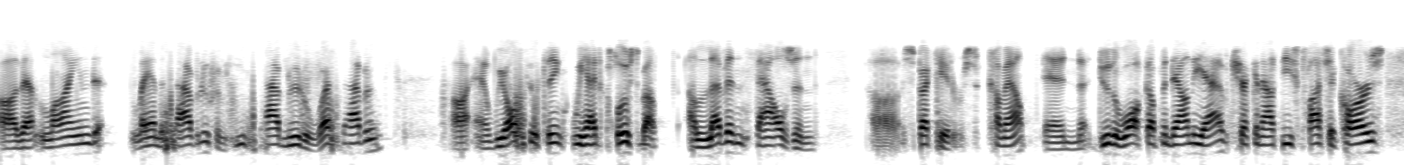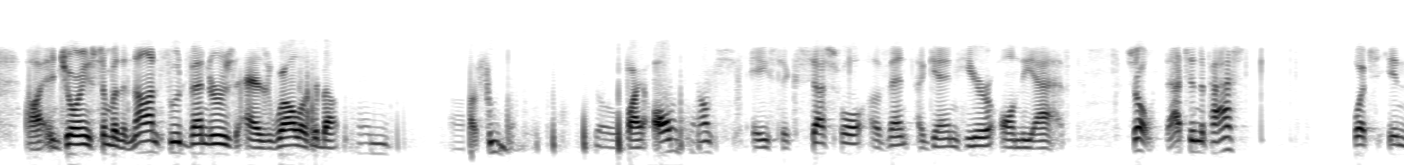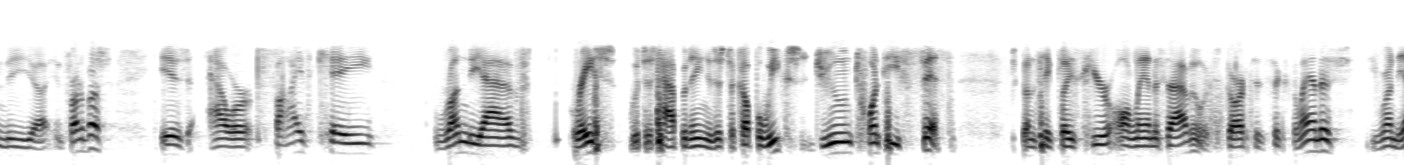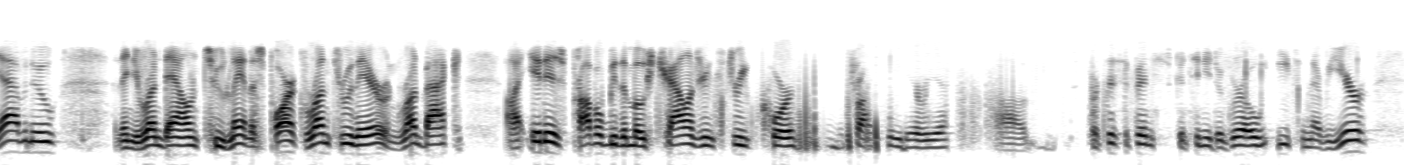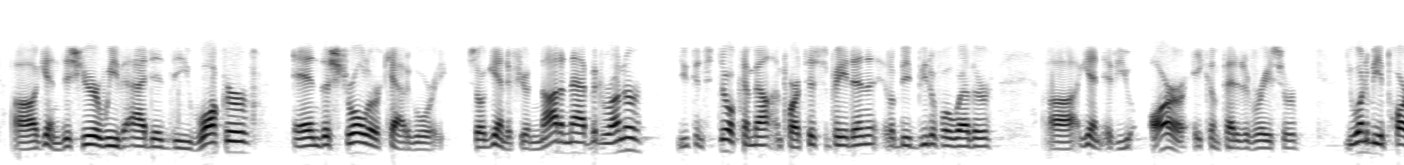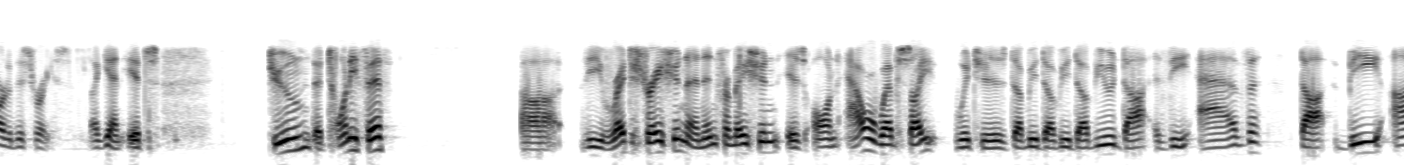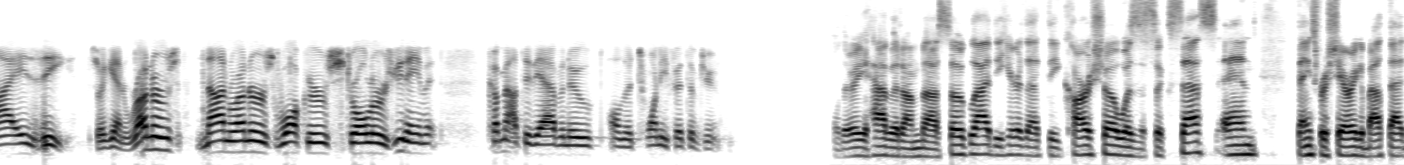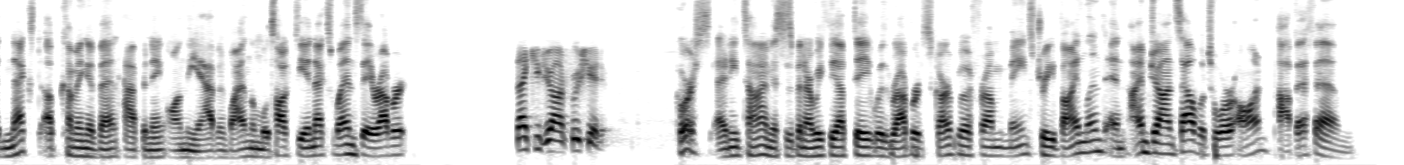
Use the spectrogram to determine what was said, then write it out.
uh, that lined Landis Avenue from East Avenue to West Avenue. Uh, and we also think we had close to about 11,000 uh, spectators come out and do the walk up and down the Ave, checking out these classic cars, uh, enjoying some of the non-food vendors as well as about 10 uh, food vendors. So, by all accounts, a successful event again here on the Ave. So that's in the past. What's in the uh, in front of us is our 5K Run the Ave race, which is happening in just a couple weeks, June 25th. It's going to take place here on Landis Avenue. It starts at 6th and Landis. You run the avenue, and then you run down to Landis Park, run through there, and run back. Uh, it is probably the most challenging street course in the tri state area. Uh, participants continue to grow each and every year. Uh, again, this year we've added the walker and the stroller category. So, again, if you're not an avid runner, you can still come out and participate in it. It'll be beautiful weather. Uh, again, if you are a competitive racer, you want to be a part of this race. Again, it's June the 25th. Uh, the registration and information is on our website, which is www.theave.biz. So again, runners, non-runners, walkers, strollers, you name it, come out to the avenue on the 25th of June. Well, there you have it. I'm uh, so glad to hear that the car show was a success. And thanks for sharing about that next upcoming event happening on the Ave in Vineland. We'll talk to you next Wednesday, Robert. Thank you, John. Appreciate it. Of course, anytime. This has been our weekly update with Robert Scarpa from Main Street Vineland. And I'm John Salvatore on Pop FM.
